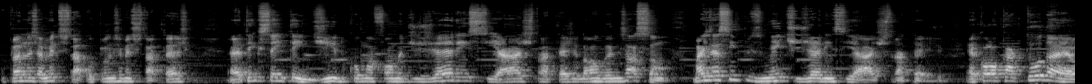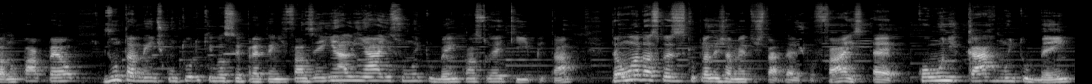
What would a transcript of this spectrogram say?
O planejamento, o planejamento estratégico é, tem que ser entendido como uma forma de gerenciar a estratégia da organização. Mas é simplesmente gerenciar a estratégia. É colocar toda ela no papel, juntamente com tudo que você pretende fazer e alinhar isso muito bem com a sua equipe, tá? Então, uma das coisas que o planejamento estratégico faz é comunicar muito bem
